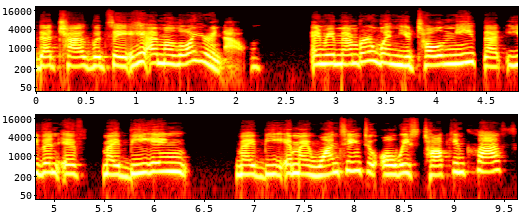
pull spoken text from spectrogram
that child would say, Hey, I'm a lawyer now. And remember when you told me that even if my being might be, am I wanting to always talk in class?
